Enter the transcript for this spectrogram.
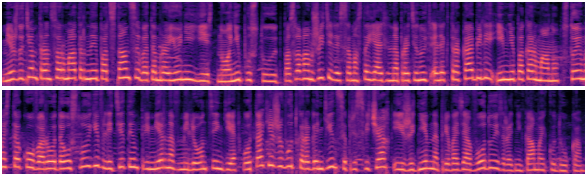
Между тем, трансформаторные подстанции в этом районе есть, но они пустуют. По словам жителей, самостоятельно протянуть электрокабели им не по карману. Стоимость такого рода услуги влетит им примерно в миллион тенге. Вот так и живут карагандинцы при свечах и ежедневно привозя воду из родника Майкудука.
